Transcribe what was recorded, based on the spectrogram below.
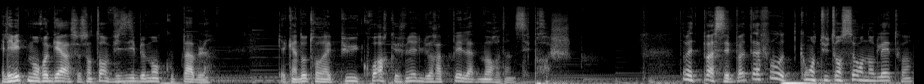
Elle évite mon regard, se sentant visiblement coupable. Quelqu'un d'autre aurait pu croire que je venais de lui rappeler la mort d'un de ses proches. T'embête pas, c'est pas ta faute. Comment tu t'en sors en anglais, toi?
